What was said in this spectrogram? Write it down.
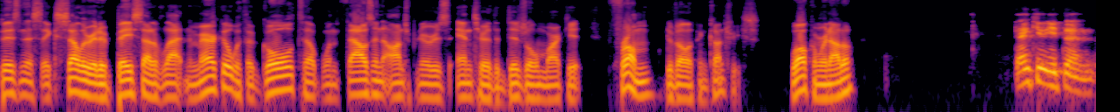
business accelerator based out of Latin America with a goal to help 1,000 entrepreneurs enter the digital market from developing countries. Welcome, Renato. Thank you, Ethan.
